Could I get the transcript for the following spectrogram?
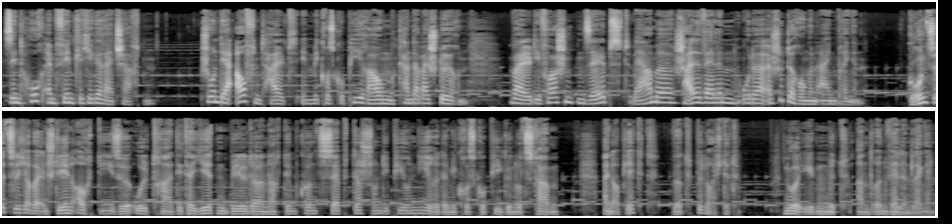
sind hochempfindliche Gerätschaften. Schon der Aufenthalt im Mikroskopieraum kann dabei stören, weil die Forschenden selbst Wärme, Schallwellen oder Erschütterungen einbringen. Grundsätzlich aber entstehen auch diese ultra detaillierten Bilder nach dem Konzept, das schon die Pioniere der Mikroskopie genutzt haben. Ein Objekt wird beleuchtet, nur eben mit anderen Wellenlängen.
